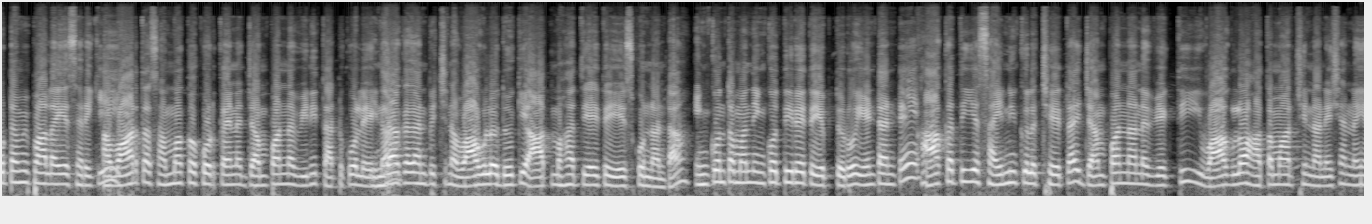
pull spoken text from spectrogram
ఓటమి పాలయ్యేసరికి ఆ వార్త సమ్మక్క కొడుకైన జంపన్న విని తట్టుకోలేక ఇందాక కనిపించిన వాగులో దూకి ఆత్మహత్య అయితే చేసుకుందంట ఇంకొంతమంది ఇంకో తీరైతే చెప్తారు ఏంటంటే కాకతీయ సైనికుల చేత జంపన్న అనే వ్యక్తి ఈ వాగులో హతమార్చింది అనేసి అని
